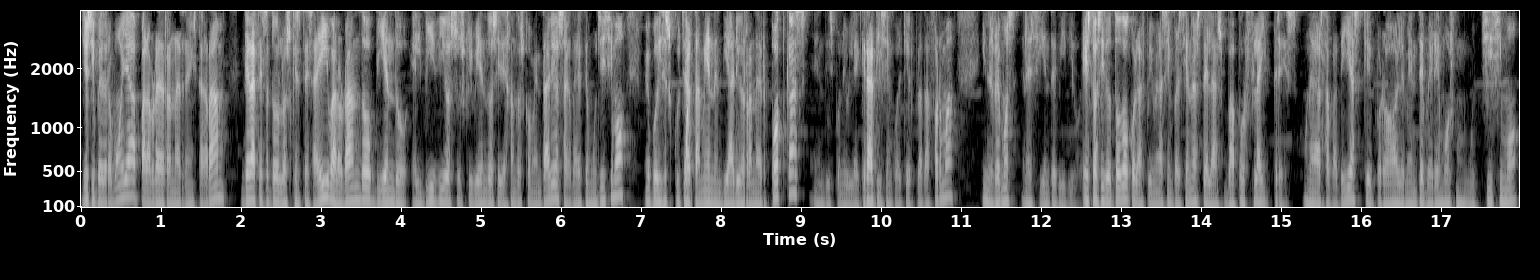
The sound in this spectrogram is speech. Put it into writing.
Yo soy Pedro Moya, palabra de runner en Instagram. Gracias a todos los que estéis ahí valorando, viendo el vídeo, suscribiéndose y dejando comentarios. Agradece muchísimo. Me podéis escuchar también en Diario Runner Podcast, disponible gratis en cualquier plataforma y nos vemos en el siguiente vídeo. Esto ha sido todo con las primeras impresiones de las Vaporfly 3, una de las zapatillas que probablemente veremos muchísimo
